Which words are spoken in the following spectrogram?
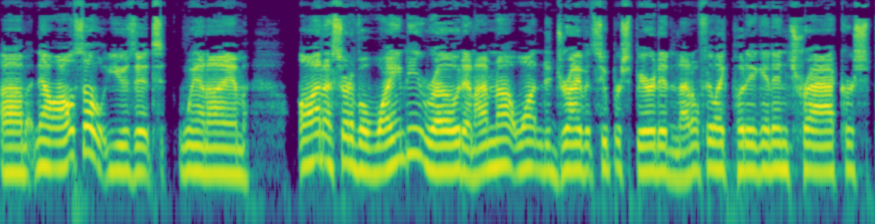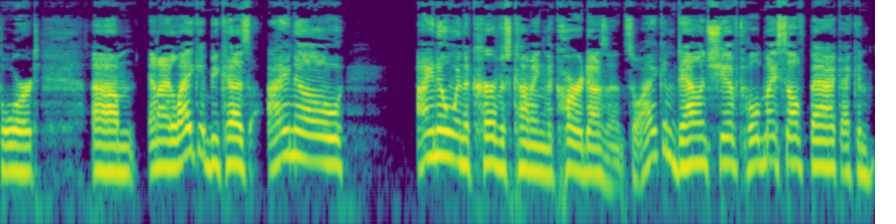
Um, now I also use it when I'm on a sort of a windy road and I'm not wanting to drive it super spirited and I don't feel like putting it in track or sport. Um, and I like it because I know, I know when the curve is coming, the car doesn't. So I can downshift, hold myself back. I can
